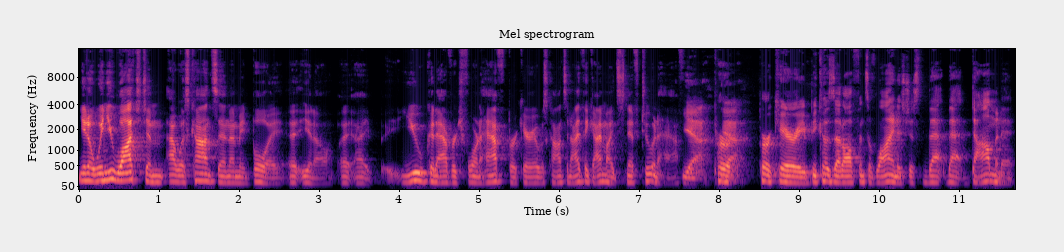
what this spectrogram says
You know, when you watched him at Wisconsin, I mean, boy, uh, you know, I, I you could average four and a half per carry at Wisconsin. I think I might sniff two and a half yeah, per yeah, per carry because that offensive line is just that that dominant.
